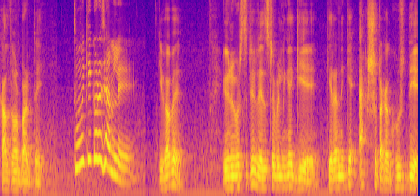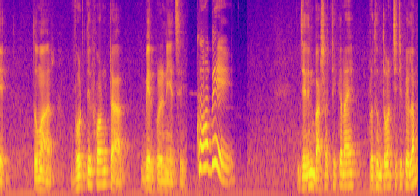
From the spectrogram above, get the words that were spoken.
কাল তোমার বার্থডে তুমি কি করে জানলে? কীভাবে? ইউনিভার্সিটির রেজিস্টার বিল্ডিংয়ে গিয়ে কেরানিকে একশো টাকা ঘুষ দিয়ে তোমার ভর্তি ফর্মটা বের করে নিয়েছি। কবে? যেদিন বাসার ঠিকানায় প্রথম তোমার চিঠি পেলাম।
